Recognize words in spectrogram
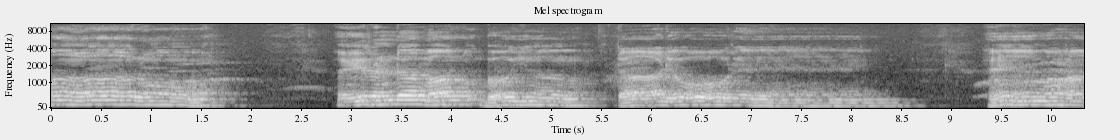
મારો હે રંડાવાનો ભય ટાળ્યો રે. હે મહાન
